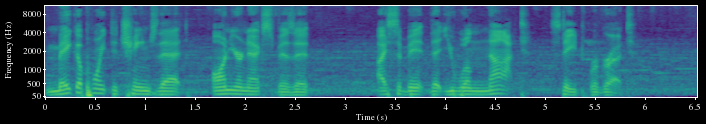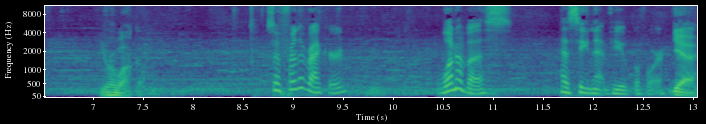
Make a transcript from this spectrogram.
make a point to change that on your next visit. I submit that you will not state regret. You're welcome. So for the record, one of us has seen that view before. Yeah,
